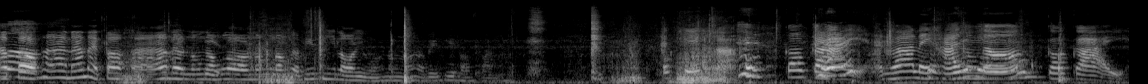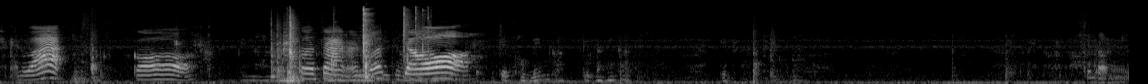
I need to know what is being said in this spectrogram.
อะต่อค่ะหน้าไหนต่อคะเดี๋ยวน้องๆรอ น้องๆกับพี่ๆรออยู่ น้องๆกับพี่ๆรอฟัง โอเคค่ะ กอไก่ อันว่าอะไรคะน้องๆกอไก่ อันว่ากอไปนอนกอจานอันว่าจอ เก็บของเล่นก่อนเก็บอันนี้ก่อนเก็บ ที่ตรงนี้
